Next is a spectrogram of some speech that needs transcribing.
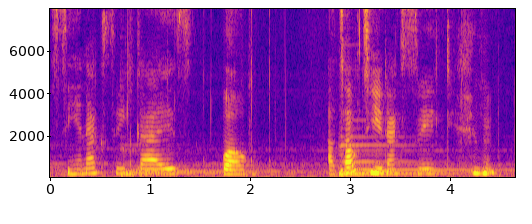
See you next week, guys. Well, I'll talk to you next week.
